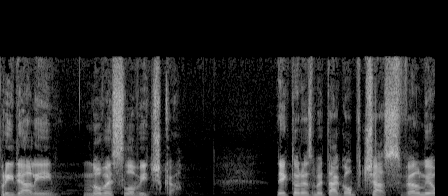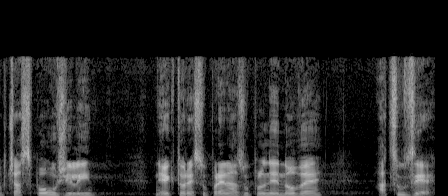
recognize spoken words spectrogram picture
pridali nové slovíčka. Niektoré sme tak občas, veľmi občas použili, niektoré sú pre nás úplne nové a cudzie.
